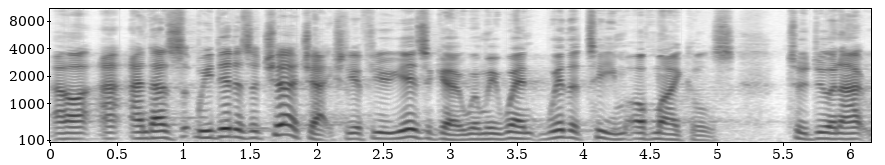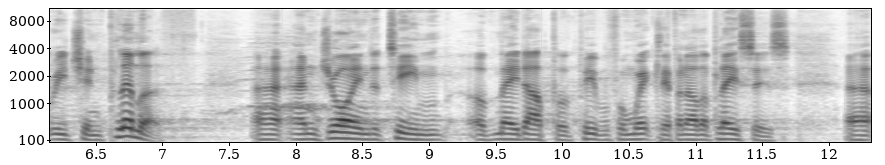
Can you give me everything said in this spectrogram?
Uh, and as we did as a church actually a few years ago when we went with a team of Michael's to do an outreach in Plymouth uh, and joined a team of, made up of people from Wycliffe and other places uh,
